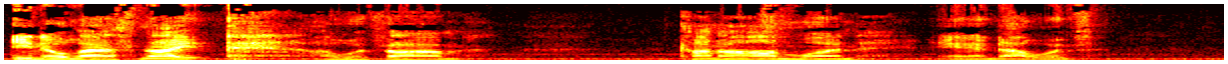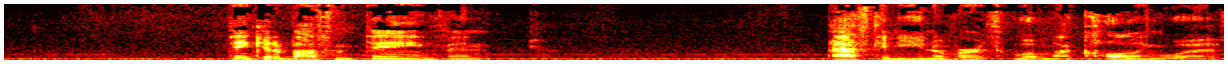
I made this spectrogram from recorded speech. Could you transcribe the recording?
You know, last night I was um, kind of on one, and I was thinking about some things and asking the universe what my calling was.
